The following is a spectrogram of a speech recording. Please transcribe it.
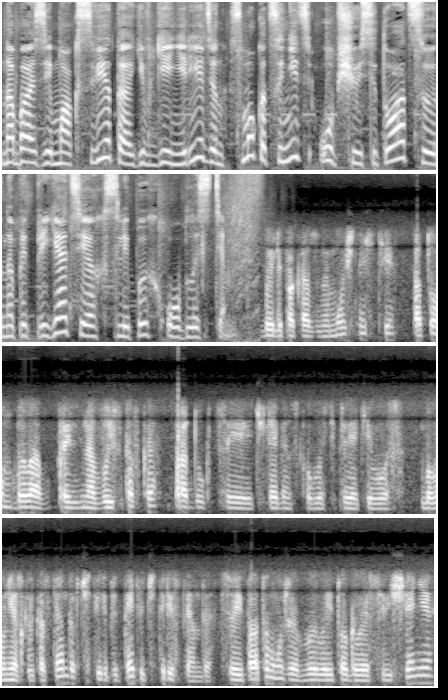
на базе «Максвета» Евгений Редин смог оценить общую ситуацию на предприятиях слепых области. Были показаны мощности, потом Была проведена выставка продукции Челябинской области предприятия ВОЗ. Было несколько стендов, четыре предприятия, четыре стенда. Все, и потом уже было итоговое совещание,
